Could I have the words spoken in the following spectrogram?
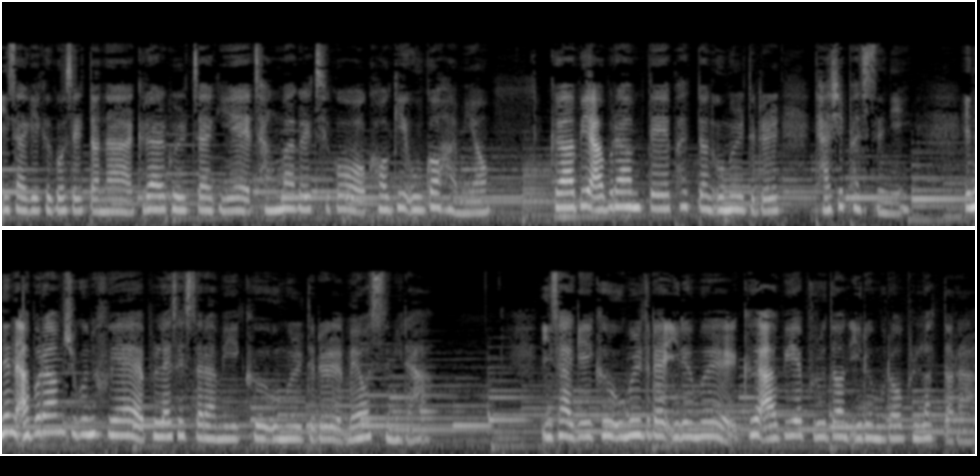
이삭이 그곳을 떠나 그랄 골짜기에 장막을 치고 거기 우거하며 그 아비 아브라함 때에 팠던 우물들을 다시 팠으니 이는 아브라함 죽은 후에 블레셋 사람이 그 우물들을 메었습니다. 이삭이 그 우물들의 이름을 그 아비에 부르던 이름으로 불렀더라.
